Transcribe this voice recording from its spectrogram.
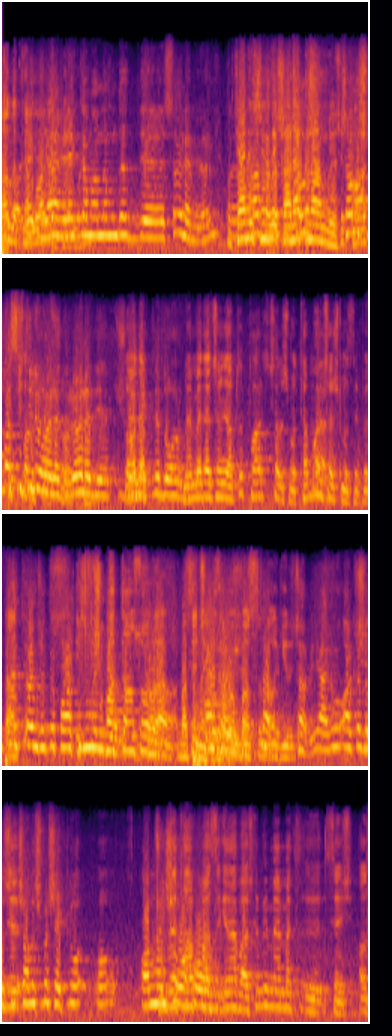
Yani yapıyor. reklam anlamında e, söylemiyorum. Bu kendi E, içinde kaynaklanmıyor. çalış- çalışma Parti stili öyledir. şu Öyle diye Şu anda demekle doğru. Mehmet Ercan'ın yaptığı parti çalışma, temayül Evet. çalışması yapıyor. Daha Ben öncelikle partinin 2 Şubat'tan sonra, Sonra basına seçim zaman basına tabii, girecek. Tabii yani o arkadaşın Şimdi- çalışma şekli o, o anlayışı Cumhuriyet o, Halk o. Partisi Genel Başkanı bir Mehmet e, seç, ad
